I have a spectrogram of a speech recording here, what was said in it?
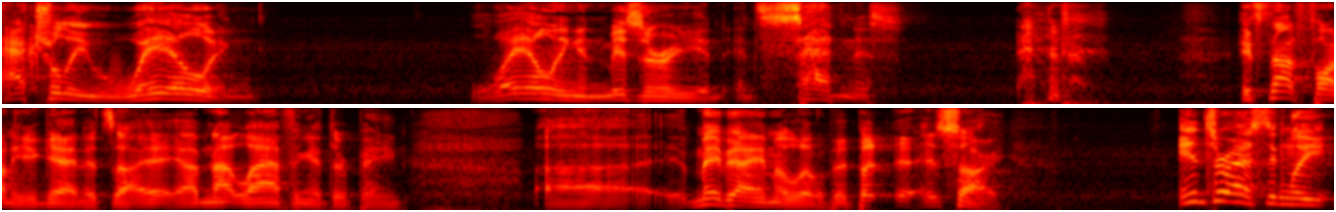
actually wailing, wailing in misery and, and sadness. it's not funny. Again, it's I, am not laughing at their pain. Uh, maybe I am a little bit, but uh, sorry. Interestingly,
